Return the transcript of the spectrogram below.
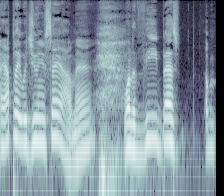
Hey, I played with Junior Seau, man. One of the best um,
